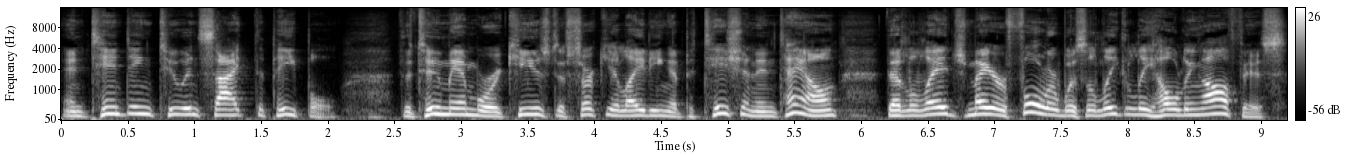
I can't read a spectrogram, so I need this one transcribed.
and tending to incite the people. The two men were accused of circulating a petition in town that alleged Mayor Fuller was illegally holding office.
